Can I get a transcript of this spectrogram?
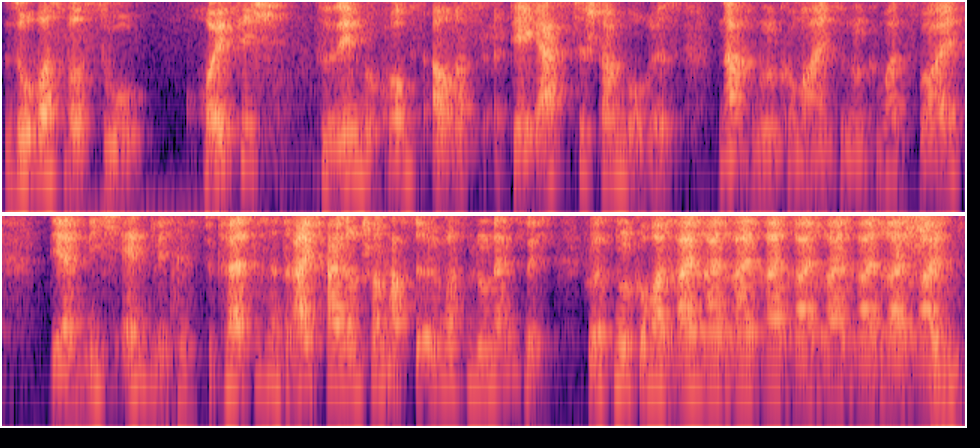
sowas, was du häufig zu sehen bekommst, aber was der erste Stammbruch ist, nach 0,1 und 0,2, der nicht endlich ist. Du teilst was in drei Teile und schon hast du irgendwas mit unendlich. Du hast 0,333333333. Stimmt.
